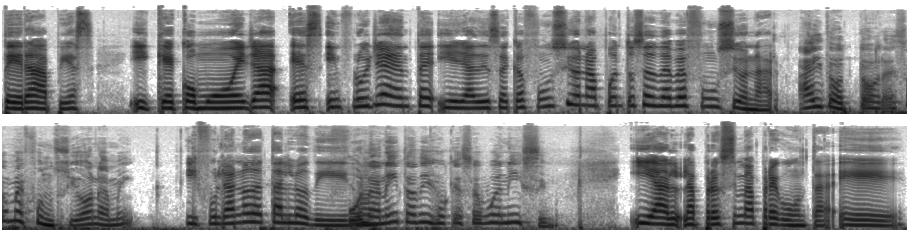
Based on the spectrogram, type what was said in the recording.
terapias y que como ella es influyente y ella dice que funciona, pues entonces debe funcionar. Ay, doctora, eso me funciona a mí. Y fulano de tal lo dijo. Fulanita dijo que eso es buenísimo. Y a la próxima pregunta, eh,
